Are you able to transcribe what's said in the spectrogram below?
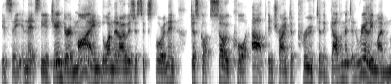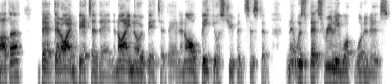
you see, and that's the agenda. And mine, the one that I was just exploring then, just got so caught up in trying to prove to the government and really my mother that, that I'm better than and I know better than and I'll beat your stupid system. And that was that's really what, what it is.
